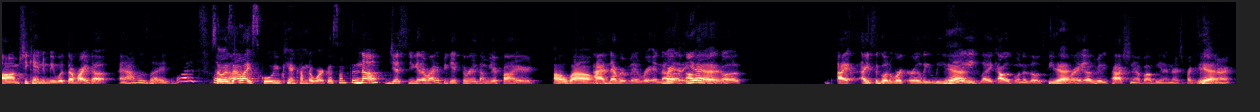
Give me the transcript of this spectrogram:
Um, she came to me with a write up, and I was like, "What?" So is that like school? You can't come to work or something? no? Just you get a write up. You get three of them. You're fired. Oh wow. I had never been written up. Written- I yeah. Was like a, I, I used to go to work early, leave Yeah. late. Like I was one of those people, Yeah. right? I was really passionate about being a nurse practitioner.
